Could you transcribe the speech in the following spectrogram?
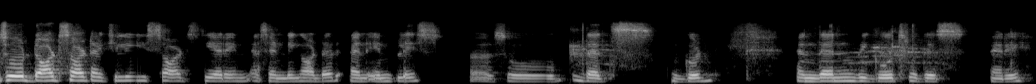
So dot sort actually sorts the array in ascending order and in place. Uh, so that's good. And then we go through this array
